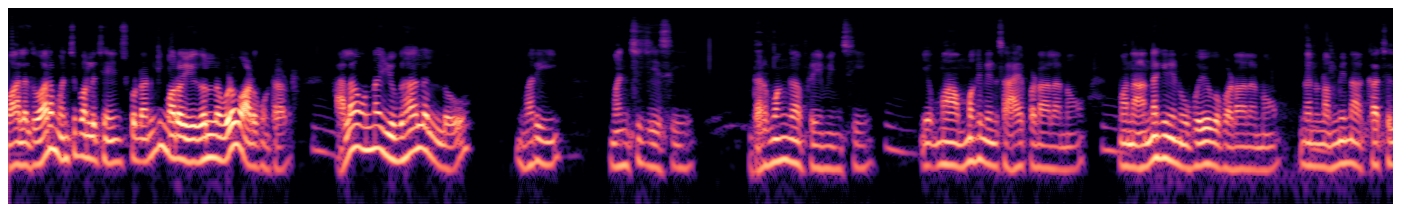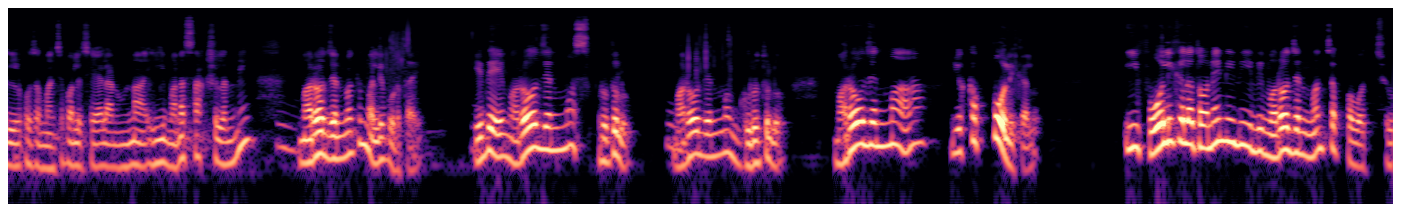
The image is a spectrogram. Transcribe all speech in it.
వాళ్ళ ద్వారా మంచి పనులు చేయించుకోవడానికి మరో యుగంలో కూడా వాడుకుంటాడు. అలా ఉన్న యుగాలలో మరి మంచి చేసి ధర్మంగా ప్రేమించి మా అమ్మకి నేను సహాయపడాలనో మా నాన్నకి నేను ఉపయోగపడాలనో నన్ను నమ్మిన అక్క చెల్లెల కోసం మంచి పనులు చేయాలని ఉన్న ఈ మనసాక్షులన్నీ ఉమ్, మరో జన్మకి మళ్ళీ పుడతాయి. ఇదే మరో జన్మ స్మృతులు మరో జన్మ గురుతులు మరో జన్మ యొక్క పోలికలు. ఈ పోలికలతోనే నీది ఇది మరో జన్మ అని చెప్పవచ్చు.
